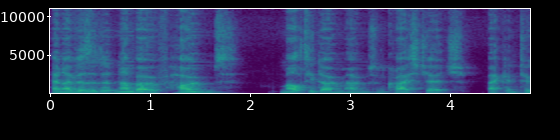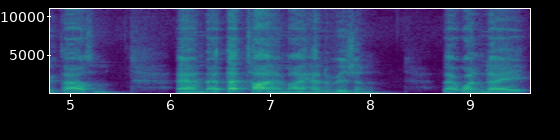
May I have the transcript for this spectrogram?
And I visited a number of homes, multi-dome homes in Christchurch back in 2000. And at that time, I had a vision that one day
